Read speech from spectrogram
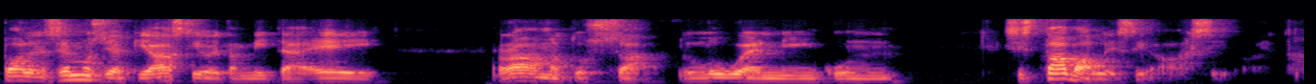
paljon semmoisiakin asioita, mitä ei raamatussa lue niin kuin, siis tavallisia asioita,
